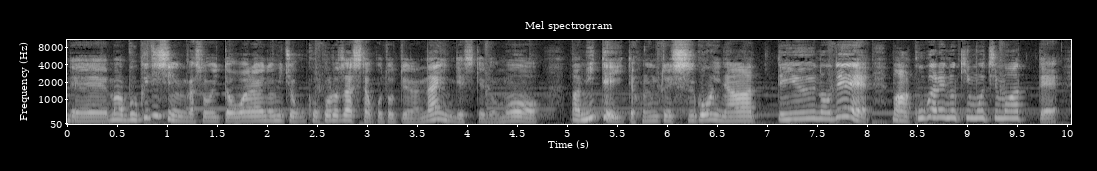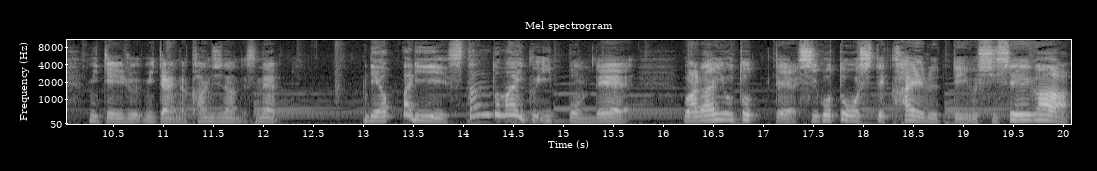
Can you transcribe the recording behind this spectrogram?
で、まあ僕自身がそういったお笑いの道を志したことっていうのはないんですけども、まあ見ていて本当にすごいなっていうので、まあ憧れの気持ちもあって見ているみたいな感じなんですね。で、やっぱりスタンドマイク1本で、笑いを取って仕事をして帰るっていう姿勢が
